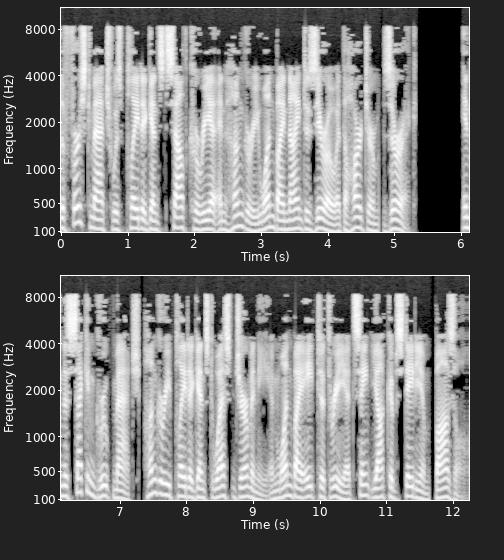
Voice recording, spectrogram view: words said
The first match was played against South Korea and Hungary won by 9–0 at the Hardturm, Zurich. In the second group match, Hungary played against West Germany and won by 8–3 at St. Jakob Stadium, Basel.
